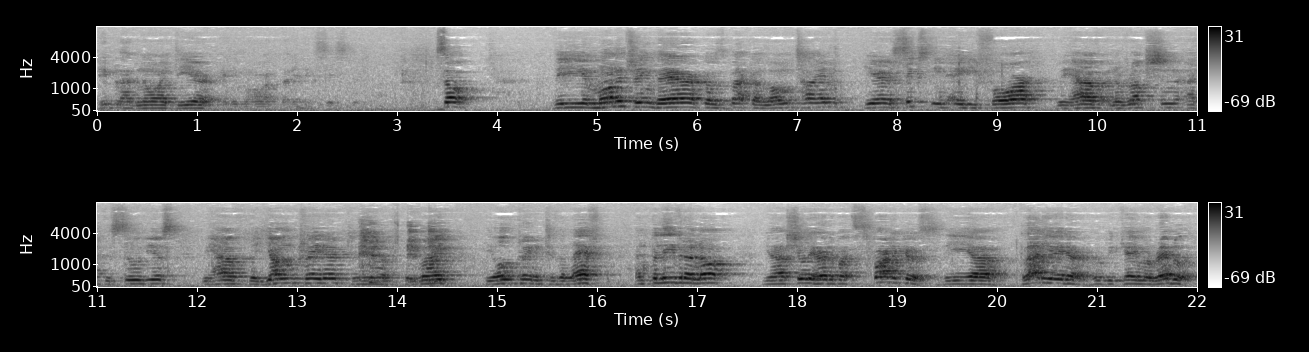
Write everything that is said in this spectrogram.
People had no idea anymore that it existed. So the monitoring there goes back a long time. Here, 1684, we have an eruption at Vesuvius. We have the young crater to the right, the old crater to the left. And believe it or not, you have surely heard about Spartacus, the uh, gladiator who became a rebel.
